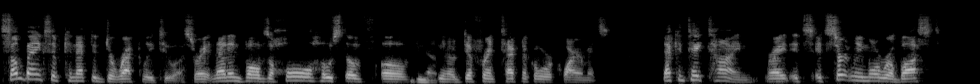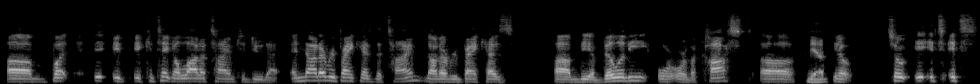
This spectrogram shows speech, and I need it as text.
some banks have connected directly to us, right? And that involves a whole host of of yeah. you know different technical requirements. That can take time, right? It's it's certainly more robust, um, but it, it, it, can take a lot of time to do that. And not every bank has the time. Not every bank has um, the ability or, or the cost. Uh, yeah. You know, so it's it's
